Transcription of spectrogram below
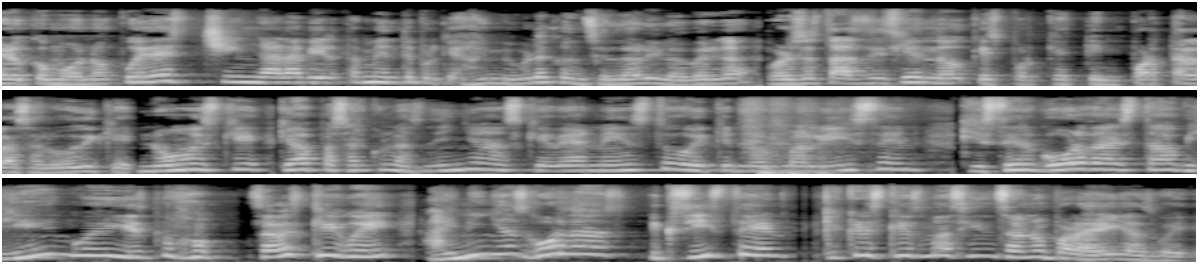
Pero como no puedes chingar abiertamente porque, ay, me van a cancelar y la verga, por eso estás diciendo que es porque te importa la salud y que no, es que, ¿qué va a pasar con las niñas? Que vean esto y que normalicen que ser gorda está bien, güey. Y es como, ¿sabes qué, güey? Hay niñas gordas, existen. ¿Qué crees que es más insano para ellas, güey?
